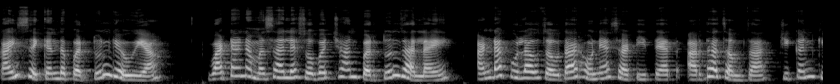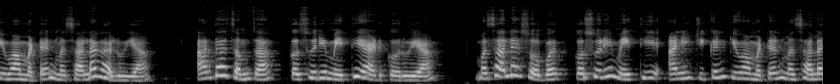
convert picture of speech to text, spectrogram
काही सेकंद परतून घेऊया. वाटाणा मसाल्यासोबत छान परतून झाला आहे अंडा पुलाव चवदार होण्यासाठी त्यात अर्धा चमचा चिकन किंवा मटन मसाला घालूया. अर्धा चमचा कसुरी मेथी ॲड करूया. मसाल्यासोबत कसुरी मेथी आणि चिकन किंवा मटन मसाला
